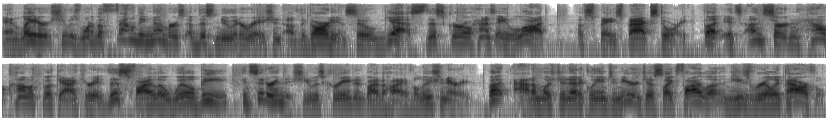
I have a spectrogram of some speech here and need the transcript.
And later, she was one of the founding members of this new iteration of the Guardians. So yes, this girl has a lot of space backstory, but it's uncertain how comic book accurate this Phyla will be, considering that she was created by the High Evolutionary. But Adam was genetically engineered just like Phyla, and he's really powerful.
